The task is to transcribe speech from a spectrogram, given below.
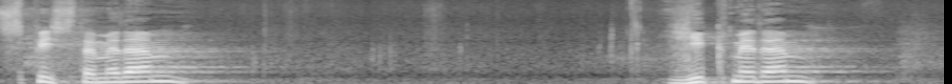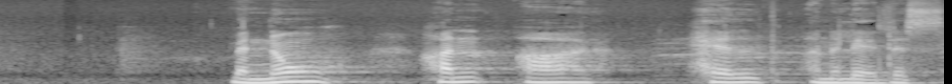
spiste med dem, gikk med dem. Men nå han er helt annerledes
